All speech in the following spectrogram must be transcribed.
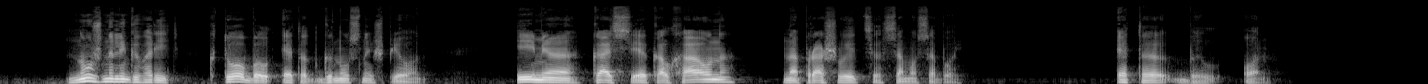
Нужно ли говорить, кто был этот гнусный шпион? Имя Кассия Колхауна напрашивается само собой. Это был он.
